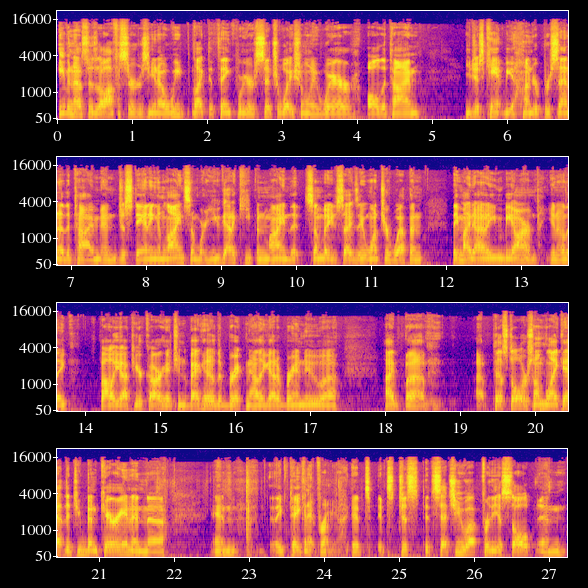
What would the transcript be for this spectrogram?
even us as officers, you know, we like to think we are situationally aware all the time. You just can't be 100% of the time and just standing in line somewhere. You got to keep in mind that somebody decides they want your weapon. They might not even be armed. You know, they follow you out to your car, hit you in the back of the brick. Now they got a brand new uh, high, uh, pistol or something like that that you've been carrying, and uh, and they've taken it from you. It's it's just it sets you up for the assault, and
